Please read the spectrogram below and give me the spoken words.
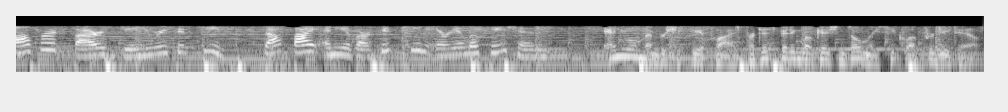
Offer expires January 15th. Stop by any of our 15 area locations. Annual membership fee applies. Participating locations only. See club for details.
